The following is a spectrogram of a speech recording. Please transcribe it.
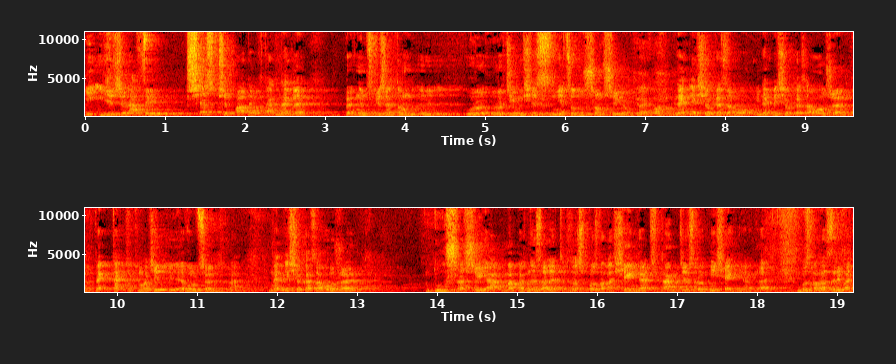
I, I żyrafy przez przypadek, tak? Nagle pewnym zwierzętom yy, urodziły się z nieco dłuższą szyją. Tak? Nagle się okazało, i nagle się okazało, że tak, tak to tłumaczy ewolucjonizm, tak? Nagle się okazało, że Dłuższa szyja ma pewne zalety, to znaczy pozwala sięgać tam, gdzie wzrok nie sięga, tak? Pozwala zrywać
